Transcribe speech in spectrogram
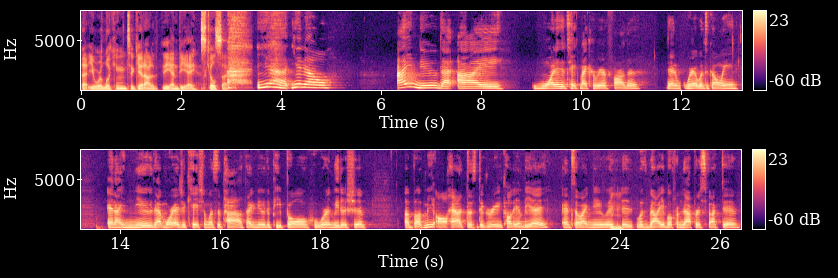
that you were looking to get out of the MBA skill set? yeah, you know, I knew that I wanted to take my career farther than where it was going. And I knew that more education was the path. I knew the people who were in leadership above me all had this degree called MBA. And so I knew it, mm-hmm. it was valuable from that perspective.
